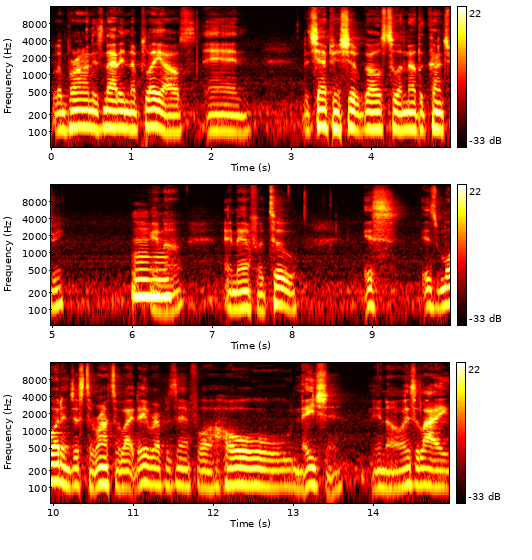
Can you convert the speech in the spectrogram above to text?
LeBron is not in the playoffs and the championship goes to another country, Mm-hmm. you know. And then for two, it's it's more than just Toronto. Like they represent for a whole nation. You know, it's like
